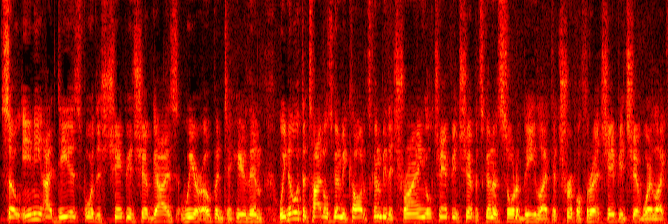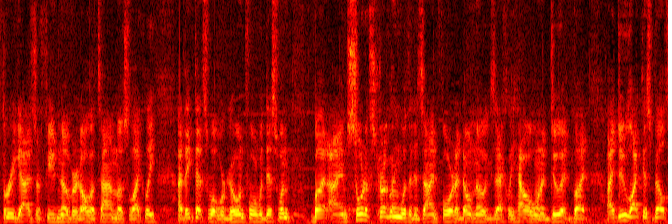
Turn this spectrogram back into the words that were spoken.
So any ideas for this championship, guys, we are open to hear them. We know what the title is going to be called. It's going to be the Triangle Championship. It's going to sort of be like a triple threat championship where like three guys are feuding over it all the time, most likely. I think that's what we're going for with this one. But I am sort of struggling with a design for it. I don't know exactly how I want to do it, but I do like this belt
